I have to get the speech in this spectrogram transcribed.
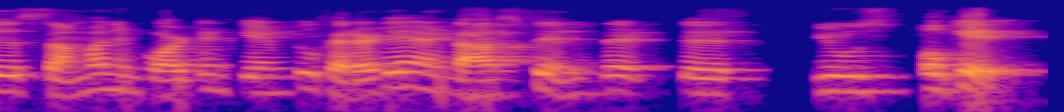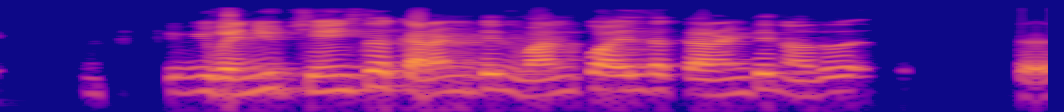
uh, someone important came to Faraday and asked him that uh, use okay when you change the current in one coil, the current in other uh,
